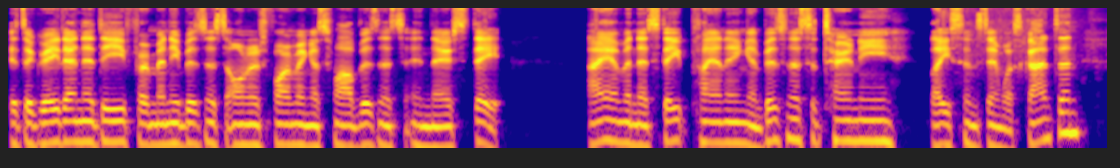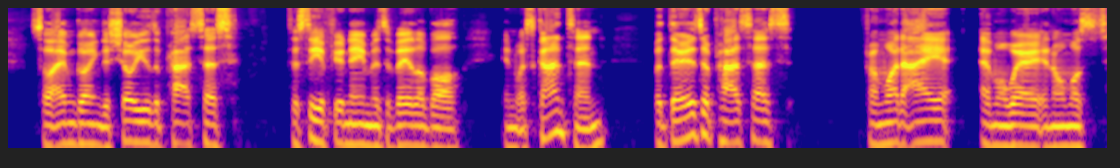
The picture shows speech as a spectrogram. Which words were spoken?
is a great entity for many business owners forming a small business in their state. I am an estate planning and business attorney licensed in Wisconsin. So I'm going to show you the process to see if your name is available in Wisconsin. But there is a process, from what I am aware, in almost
